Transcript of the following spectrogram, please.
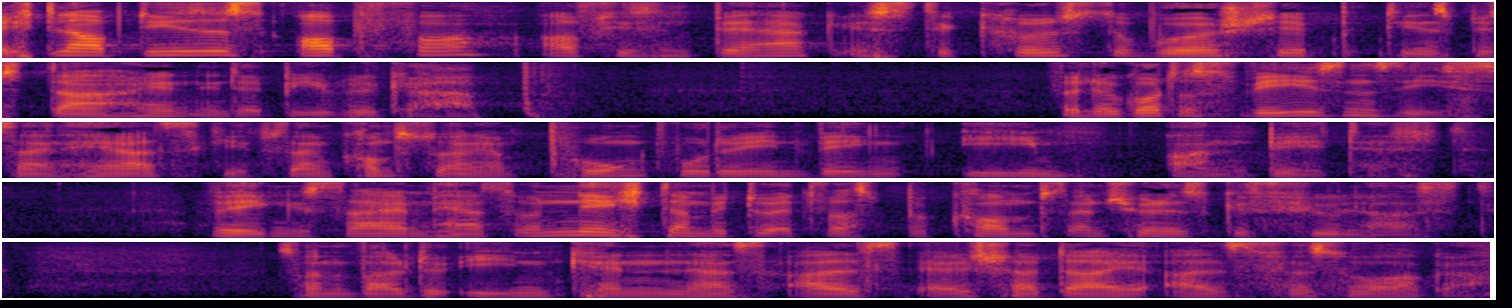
Ich glaube, dieses Opfer auf diesem Berg ist der größte Worship, den es bis dahin in der Bibel gab. Wenn du Gottes Wesen siehst, sein Herz gibst, dann kommst du an einen Punkt, wo du ihn wegen ihm anbetest. Wegen seinem Herz. Und nicht, damit du etwas bekommst, ein schönes Gefühl hast, sondern weil du ihn kennenlernst als El Shaddai, als Versorger.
